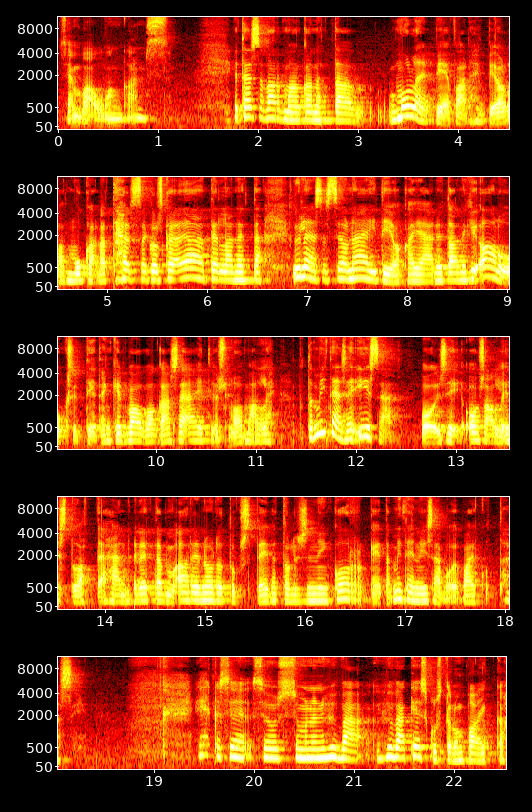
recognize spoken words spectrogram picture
sen vauvan kanssa. Ja tässä varmaan kannattaa molempien vanhempien olla mukana tässä, koska ajatellaan, että yleensä se on äiti, joka jää nyt ainakin aluksi tietenkin vauvan kanssa äitiyslomalle. Mutta miten se isä voisi osallistua tähän, että arjen odotukset eivät olisi niin korkeita? Miten isä voi vaikuttaa siihen? Ehkä se, se olisi semmoinen hyvä, hyvä keskustelun paikka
